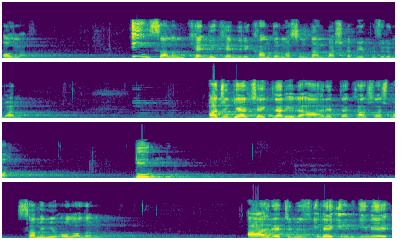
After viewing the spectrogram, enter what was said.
Olmaz. İnsanın kendi kendini kandırmasından başka büyük bir zulüm var mı? Acı gerçekler ile ahirette karşılaşmak doğru mudur? Samimi olalım. Ahiretimiz ile ilgili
